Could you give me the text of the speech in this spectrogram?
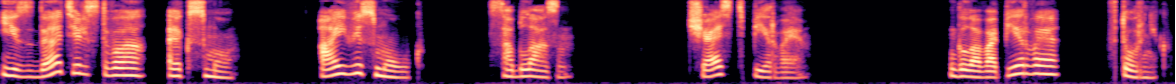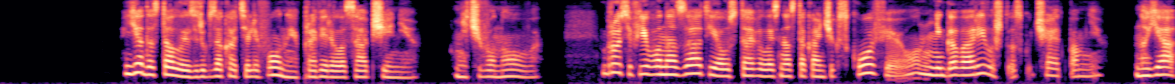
Издательство «Эксмо». Айви Смоук. Соблазн. Часть первая. Глава первая. Вторник. Я достала из рюкзака телефон и проверила сообщение. Ничего нового. Бросив его назад, я уставилась на стаканчик с кофе. Он не говорил, что скучает по мне. Но я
